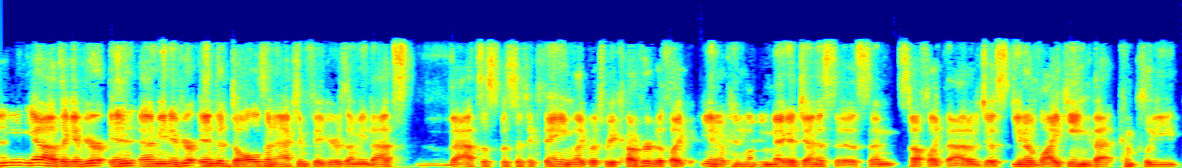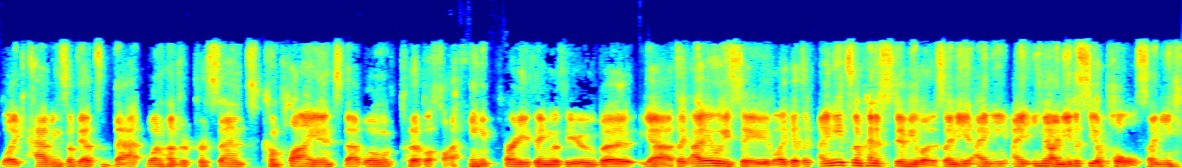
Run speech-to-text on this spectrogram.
I mean, yeah, it's like if you're in, I mean, if you're into dolls and action figures, I mean, that's that's a specific thing, like which we covered with like you know, kind of like a mega genesis and stuff like that of just you know liking that complete, like having something that's that 100% compliant that won't put up a fight or anything with you. But yeah, it's like I always say, like it's like I need some kind of stimulus. I need, I need, I you know, I need to see a pulse. I need,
